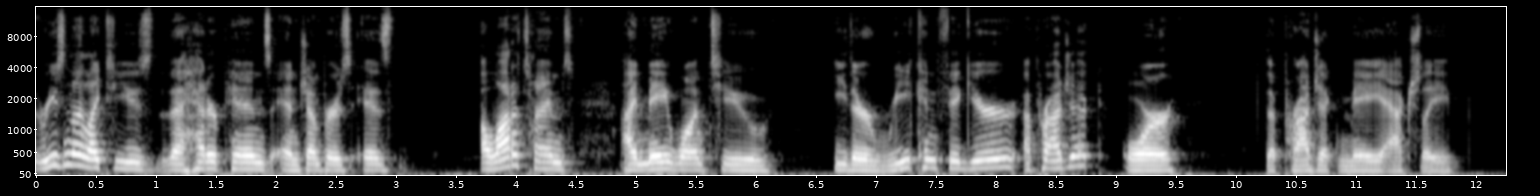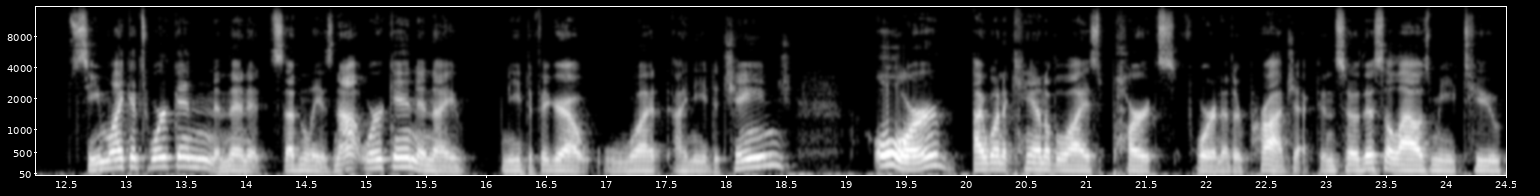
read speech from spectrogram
reason I like to use the header pins and jumpers is a lot of times I may want to either reconfigure a project or the project may actually seem like it's working and then it suddenly is not working and I need to figure out what I need to change. Or I want to cannibalize parts for another project. And so this allows me to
